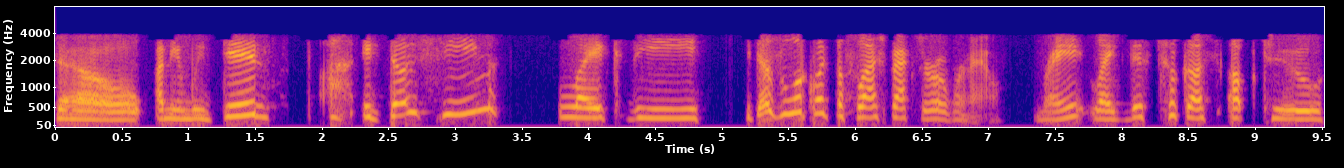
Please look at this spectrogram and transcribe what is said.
So, I mean, we did. It does seem like the. It does look like the flashbacks are over now, right? Like this took us up to.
